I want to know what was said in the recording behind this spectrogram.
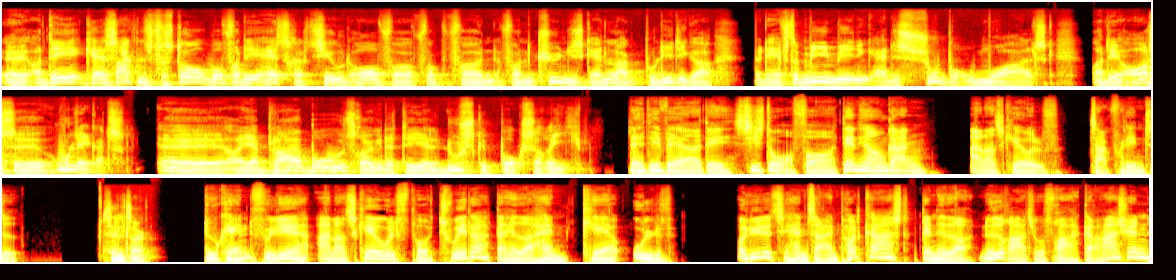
Øh, og det kan jeg sagtens forstå, hvorfor det er attraktivt over for, for, for, en, for en kynisk anlagt politiker, men efter min mening er det super umoralsk, og det er også øh, ulækkert. Øh, og jeg plejer at bruge udtrykket, at det er luskebukseri. Lad det være det sidste ord for den her omgang. Anders Kjærulf, tak for din tid. Selv tak. Du kan følge Anders Kjærulf på Twitter, der hedder han Kær Ulv. Og lytte til hans egen podcast, den hedder Nødradio fra Garagen.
